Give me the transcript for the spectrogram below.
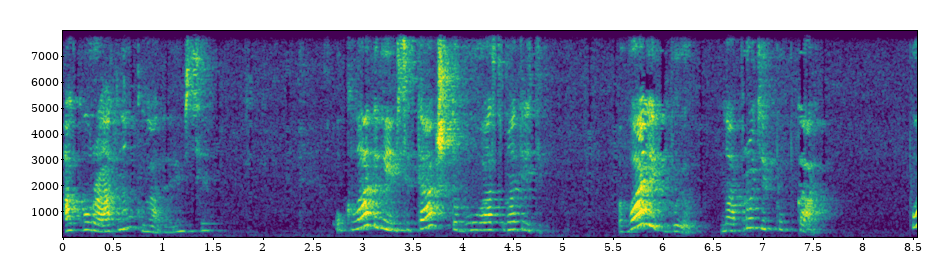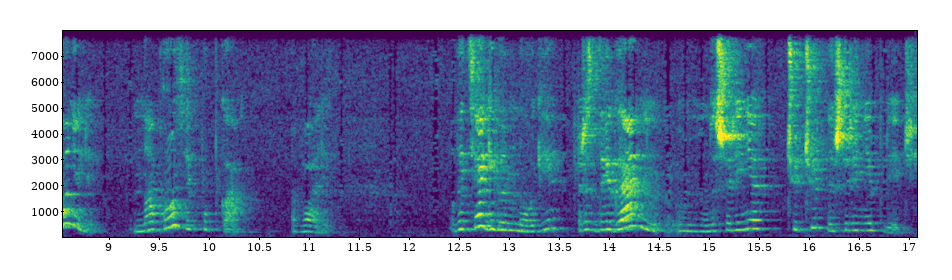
Аккуратно укладываемся. Укладываемся так, чтобы у вас, смотрите, валик был напротив пупка. Поняли? Напротив пупка валик. Вытягиваем ноги, раздвигаем на ширине, чуть-чуть на ширине плеч.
